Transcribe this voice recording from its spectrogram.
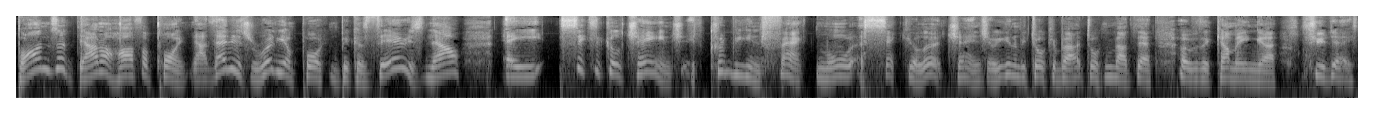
Bonds are down a half a point. Now that is really important because there is now a cyclical change. It could be, in fact, more a secular change. We're going to be talking about talking about that over the coming uh, few days.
